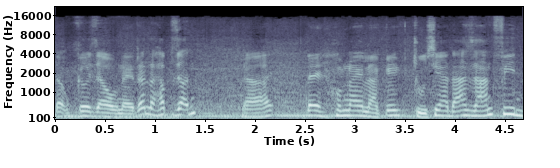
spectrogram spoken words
Động cơ dầu này rất là hấp dẫn. Đấy đây hôm nay là cái chủ xe đã dán phim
